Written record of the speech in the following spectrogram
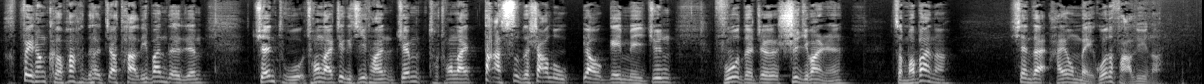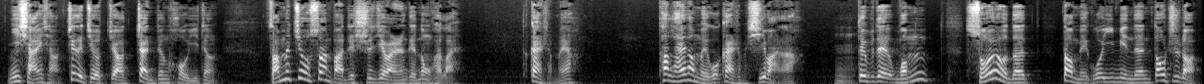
非常可怕的叫塔利班的人卷土重来，这个集团卷土重来，大肆的杀戮，要给美军服务的这十几万人怎么办呢？现在还有美国的法律呢。你想一想，这个就叫战争后遗症。咱们就算把这十几万人给弄回来，他干什么呀？他来到美国干什么？洗碗啊？嗯，对不对？我们所有的到美国移民的人都知道。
